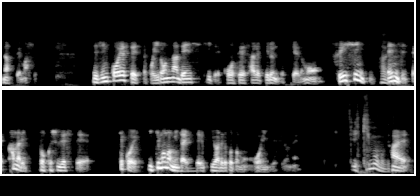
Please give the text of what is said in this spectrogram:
なっています。で人工衛星ってこういろんな電子機で構成されているんですけれども、推進機、はいエンジンってかなり特殊でして、結構生き物みたいって言われることも多いんですよね。生き物みたい？な。はい。だか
